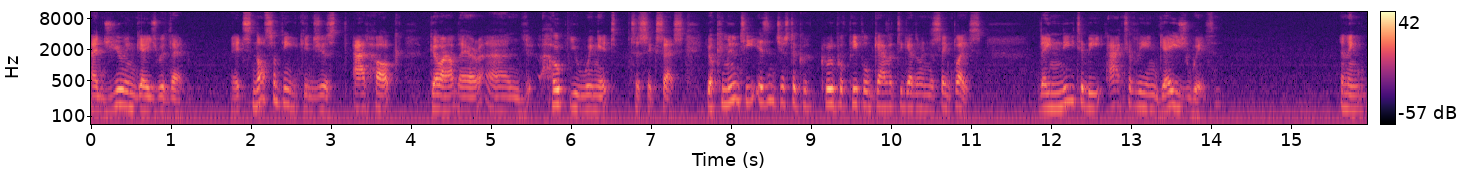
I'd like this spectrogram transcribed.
and you engage with them. It's not something you can just ad hoc go out there and hope you wing it to success. Your community isn't just a group of people gathered together in the same place they need to be actively engaged with and en-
